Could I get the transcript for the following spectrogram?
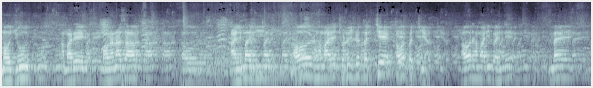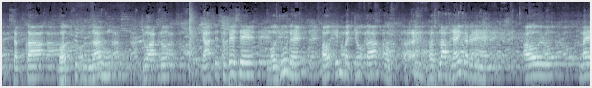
मौजूद हमारे मौलाना साहब और आलिमा जी और हमारे छोटे छोटे बच्चे और बच्चियाँ और हमारी बहनें। मैं सबका बहुत शुक्रगुजार हूँ जो आप लोग यहाँ से सुबह से मौजूद हैं और इन बच्चों का हौसला अफजाई कर रहे हैं। और मैं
